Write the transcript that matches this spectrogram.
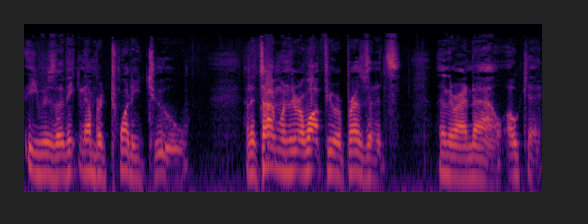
He was, I think, number 22 at a time when there were a lot fewer presidents than there are now. Okay.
